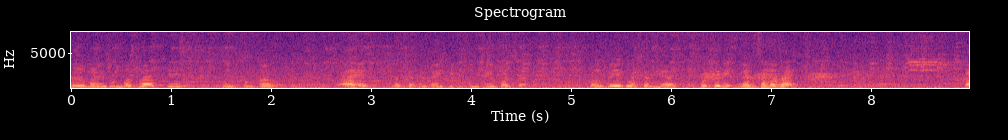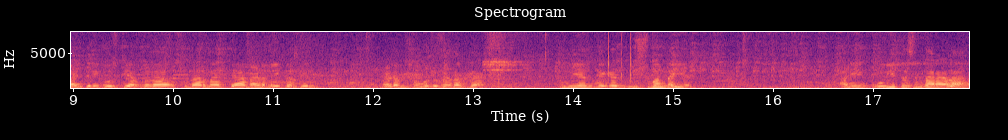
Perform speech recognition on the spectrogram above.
तळमळीतून बसलात की म्हणजे तुमचं आहे लक्षात येतं की तुमची इफर्ट्स आहे परंतु एक लक्षात घ्या तो तरी गैरसमज आहे. काहीतरी गोष्टी आपल्याला सुधारणा त्या मॅडमही करतील. मॅडम सोबतच आहेत आपल्या. तुम्ही आणि ते काही दुश्मन नाही आहेत आणि कोणी तहसीलदार आला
